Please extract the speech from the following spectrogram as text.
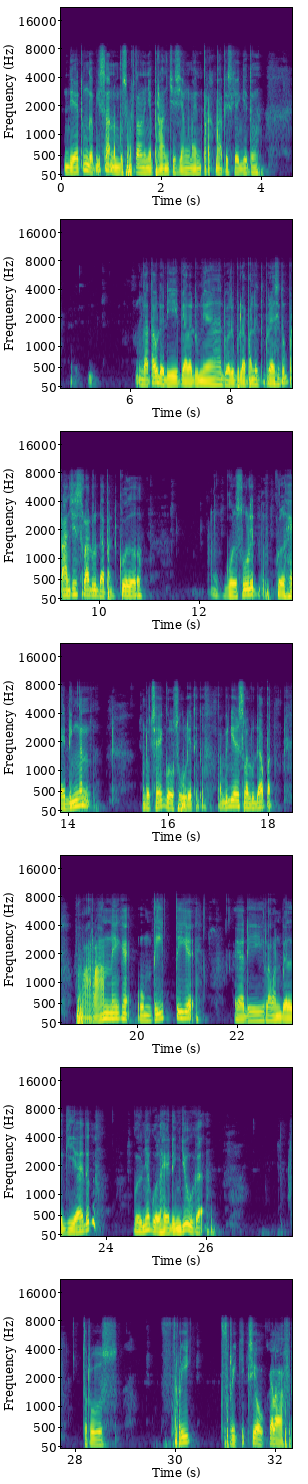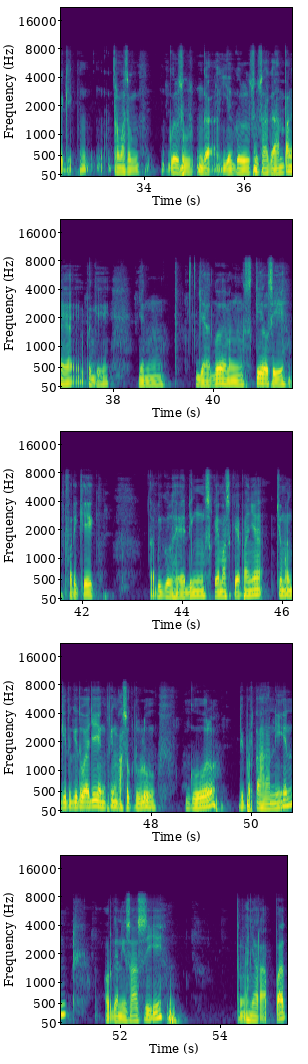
Dia itu nggak bisa nembus pertahanannya Perancis yang main pragmatis kayak gitu. Nggak tahu deh di Piala Dunia 2008 itu beres itu Perancis selalu dapat gol gol sulit gol heading kan. Menurut saya gol sulit itu. Tapi dia selalu dapat. Varane kayak Um Titi kayak kayak di lawan Belgia itu golnya gol heading juga. Terus free free kick sih oke okay lah free kick. Termasuk gol enggak ya gol susah gampang ya bagi yang jago emang skill sih free kick. Tapi gol heading skema skemanya cuma gitu-gitu aja yang penting masuk dulu. Gol dipertahanin organisasi tengahnya rapat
